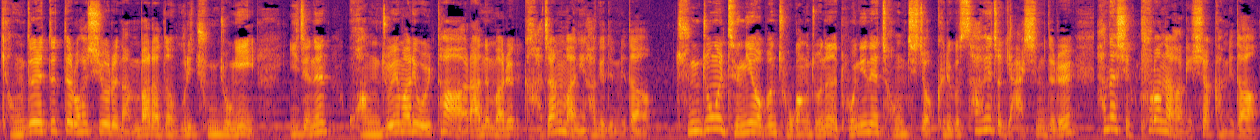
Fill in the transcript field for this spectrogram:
경들의 뜻대로 하시오를 남발하던 우리 중종이 이제는 광조의 말이 옳다라는 말을 가장 많이 하게 됩니다. 중종을 등에 업은 조광조는 본인의 정치적 그리고 사회적 야심들을 하나씩 풀어나가기 시작합니다.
